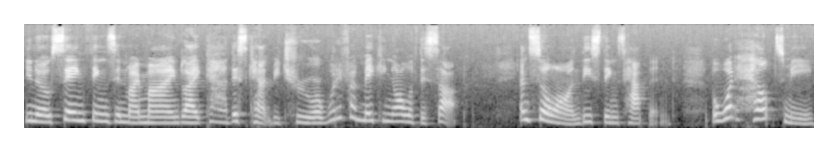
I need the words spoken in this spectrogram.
you know, saying things in my mind like, ah, this can't be true, or what if I'm making all of this up? And so on. These things happened. But what helped me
